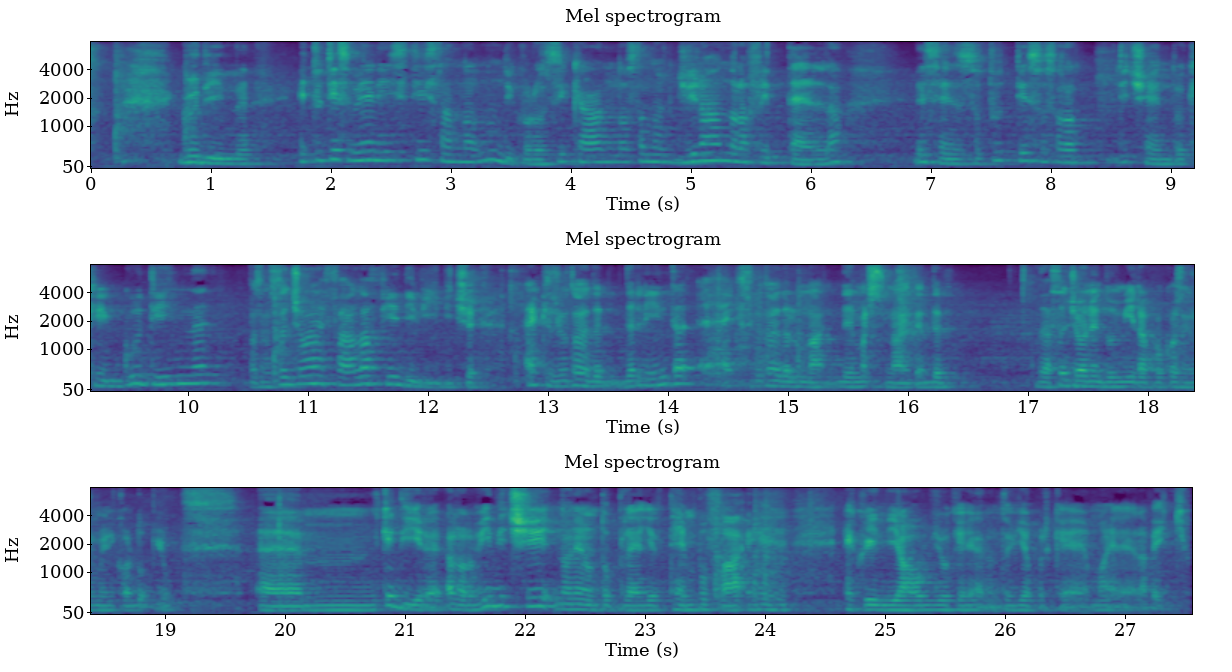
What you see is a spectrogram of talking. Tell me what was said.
Godin. E tutti i severianisti stanno, non dico rosicando, stanno girando la frittella nel senso, tutti adesso stanno dicendo che Goodin, prossima stagione, farà la fine di Vidic, ex giocatore del, dell'Inter e ex giocatore del, Manchester United della stagione 2000, qualcosa che non mi ricordo più. Ehm, che dire, allora Vidic non era un top player tempo fa e, e quindi è ovvio che è andato via perché ormai era vecchio.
